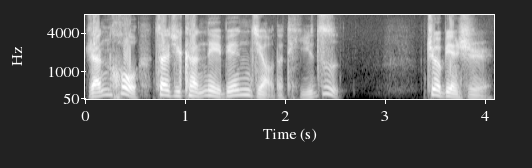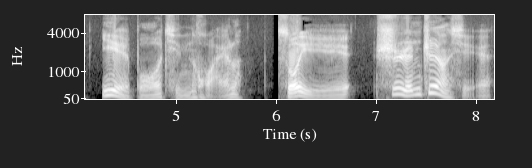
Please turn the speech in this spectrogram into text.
然后再去看那边角的题字，这便是夜泊秦淮了。所以诗人这样写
